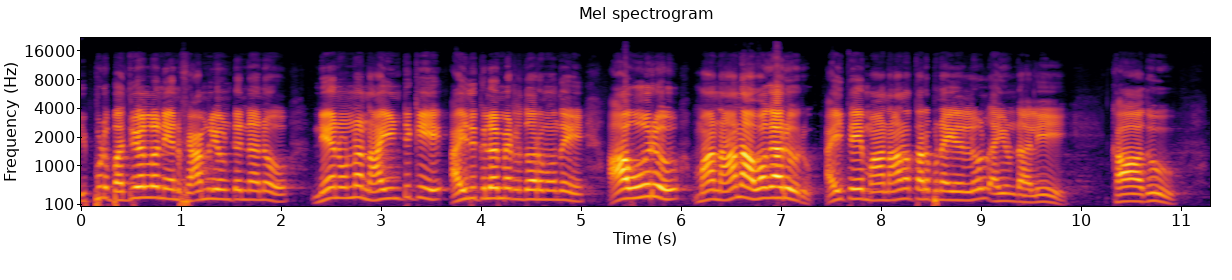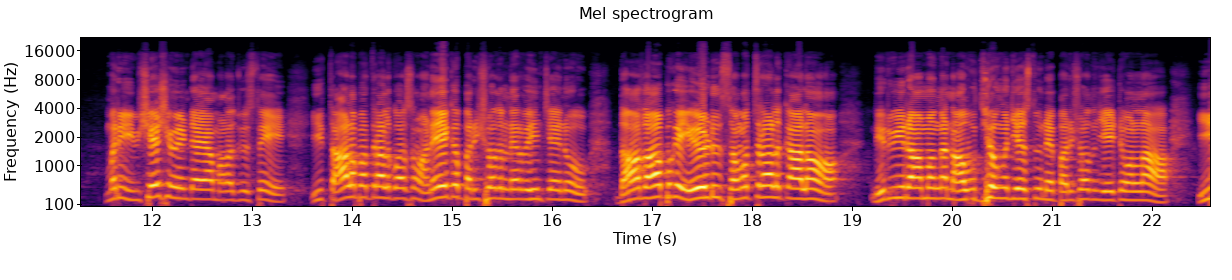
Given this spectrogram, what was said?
ఇప్పుడు బద్వేల్లో నేను ఫ్యామిలీ ఉంటున్నాను. నేనున్న నా ఇంటికి ఐదు కిలోమీటర్ల దూరం ఉంది. ఆ ఊరు మా నాన్న అవగారు ఊరు అయితే మా నాన్న తరపున అయి ఉండాలి. కాదు. మరి విశేషం ఏంటయా మళ్ళీ చూస్తే ఈ తాళపత్రాల కోసం అనేక పరిశోధనలు నిర్వహించాను. దాదాపుగా ఏడు సంవత్సరాల కాలం నిర్విరామంగా నా ఉద్యోగం చేస్తూ నేను పరిశోధన చేయటం వలన ఈ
